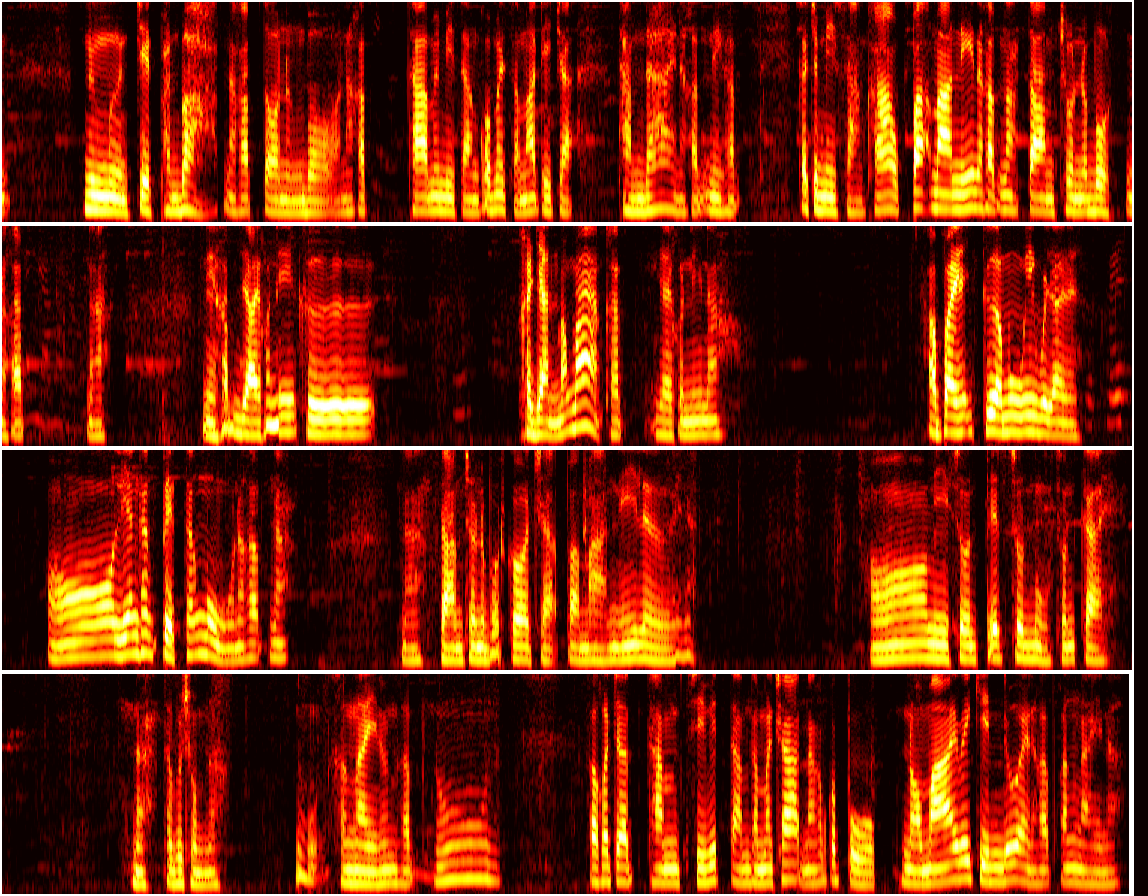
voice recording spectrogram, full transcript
17,000 บาทนะครับต่อหนึ่งบ่อนะครับถ้าไม่มีตังก็ไม่สามารถที่จะทำได้นะครับนี่ครับก็จะมีสางข้าวประมาณนี้นะครับนะตามชนบทนะครับนะนี่ครับยายคนนี้คือขยันมากๆครับยายคนนี้นะ เอาไปเกลือหมูอีกบ่ยายอ๋อเลี้ยงทั้งเป็ดทั้งหมูนะครับนะนะตามชนบทก็จะประมาณนี้เลยนะอ๋อมีโซนเป็ดโซนหมูโซนไก่นะท่านผู้ชมนะ นู่นข้างในนู่นครับนู่นเขาก็จะทำชีวิตตามธรรมชาตินะครับ ก็ปลูกหน่อไม้ไว้กินด้วยนะครับ ข้างในนะ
